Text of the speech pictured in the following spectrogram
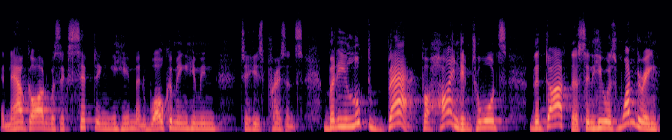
And now God was accepting him and welcoming him into his presence. But he looked back behind him towards the darkness and he was wondering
